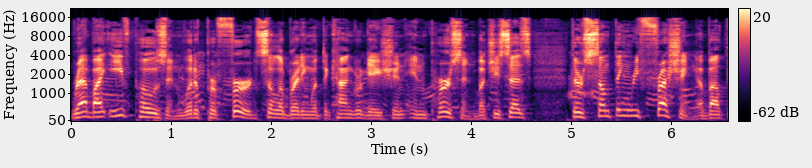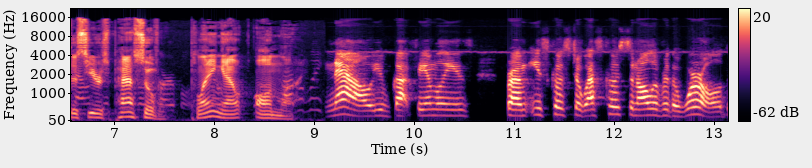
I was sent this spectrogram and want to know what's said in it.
Rabbi Eve Posen would have preferred celebrating with the congregation in person, but she says there's something refreshing about this year's Passover playing out online. Now you've got families from East Coast to West Coast and all over the world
